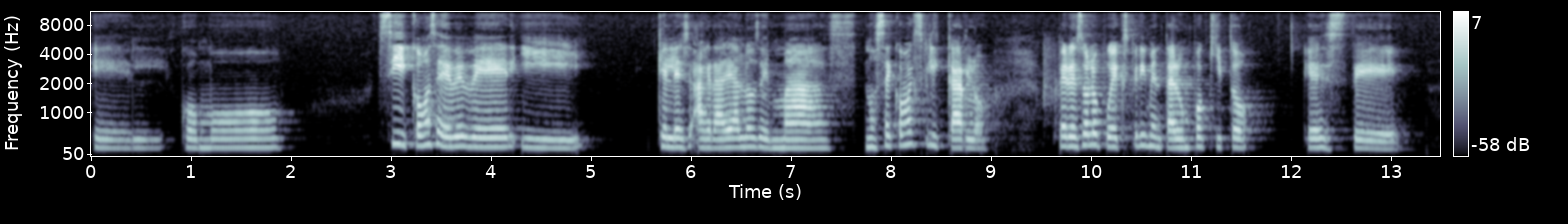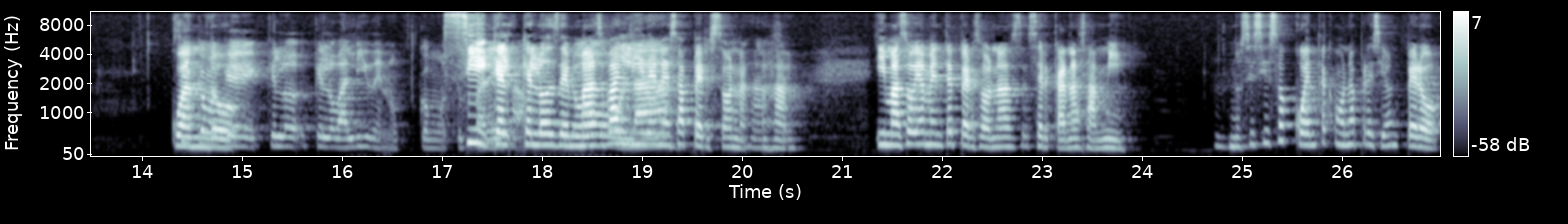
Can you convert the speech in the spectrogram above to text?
el cómo sí, cómo se debe ver y que les agrade a los demás. No sé cómo explicarlo, pero eso lo pude experimentar un poquito este cuando Sí, como que, que lo, que lo validen, ¿no? Como tu Sí, que, pareja. que los demás Lo, validen a esa persona. Ajá, Ajá. Y más obviamente personas cercanas a mí. No sé si eso cuenta como una presión, pero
